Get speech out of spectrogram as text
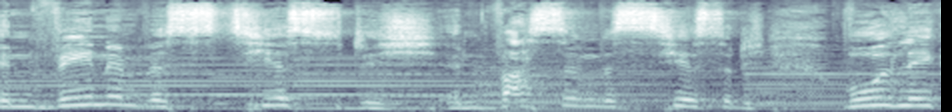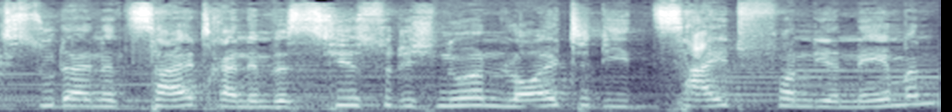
In wen investierst du dich? In was investierst du dich? Wo legst du deine Zeit rein? Investierst du dich nur in Leute, die Zeit von dir nehmen,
